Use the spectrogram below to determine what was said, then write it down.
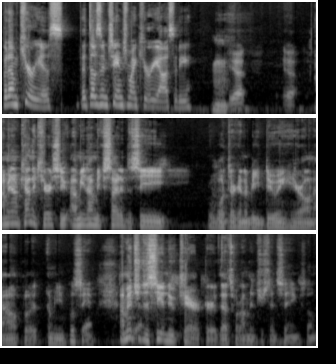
But I'm curious. That doesn't change my curiosity. Hmm. Yeah. Yeah. I mean, I'm kind of curious. I mean, I'm excited to see what they're going to be doing here on out, but I mean, we'll see. Yeah. I'm interested to see a new character. That's what I'm interested in seeing. So,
